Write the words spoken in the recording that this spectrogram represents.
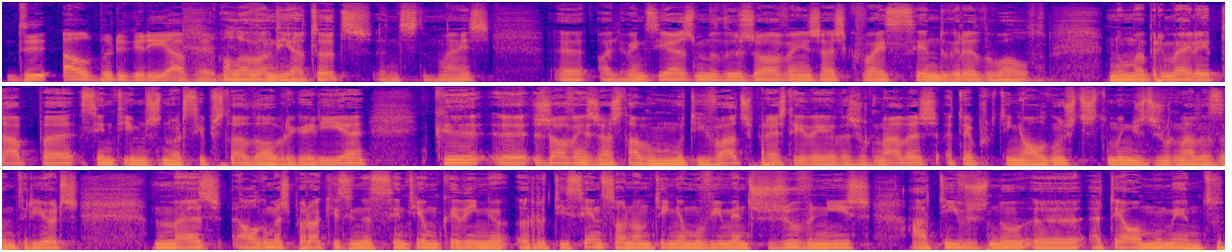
de Albergaria Velha. Olá, bom dia a todos. Antes de mais, Uh, olha, o entusiasmo dos jovens acho que vai sendo gradual. Numa primeira etapa, sentimos no Arcipestado de Albergaria que uh, jovens já estavam motivados para esta ideia das jornadas, até porque tinham alguns testemunhos de jornadas anteriores, mas algumas paróquias ainda se sentiam um bocadinho reticentes ou não tinham movimentos juvenis ativos no, uh, até ao momento.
